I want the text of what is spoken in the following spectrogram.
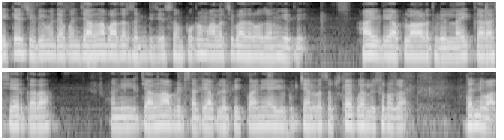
एकाच व्हिडिओमध्ये आपण जालना बाजार समितीचे संपूर्ण मालाचे बाजारभाव जाणून घेतले. हा व्हिडिओ आपला आवडत व्हिडिओ लाईक करा शेअर करा आणि जालना अपडेटसाठी आपल्या पीक पाणी या यूट्यूब चॅनलला सबस्क्राईब करायला विसरू नका. धन्यवाद.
